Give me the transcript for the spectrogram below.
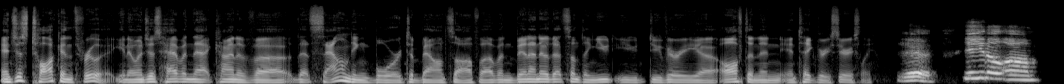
and just talking through it, you know, and just having that kind of uh, that sounding board to bounce off of. And Ben, I know that's something you you do very uh, often and, and take very seriously. Yeah, yeah. You know, um,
